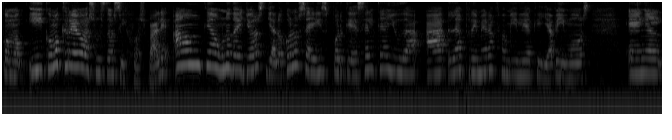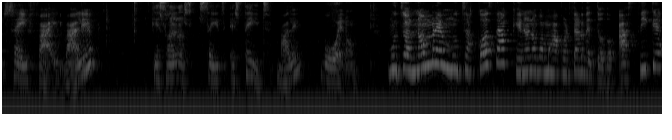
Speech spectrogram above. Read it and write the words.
cómo, y cómo creo a sus dos hijos, ¿vale? Aunque a uno de ellos ya lo conocéis porque es el que ayuda a la primera familia que ya vimos en el Save File, ¿vale? Que son los Sage State, ¿vale? Bueno, muchos nombres, muchas cosas que no nos vamos a cortar de todo. Así que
